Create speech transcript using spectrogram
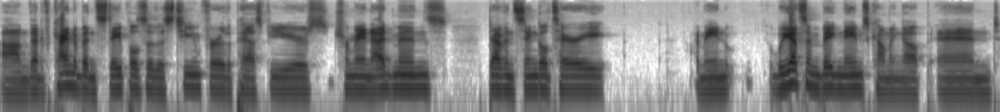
um, that have kind of been staples of this team for the past few years: Tremaine Edmunds, Devin Singletary. I mean, we got some big names coming up, and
